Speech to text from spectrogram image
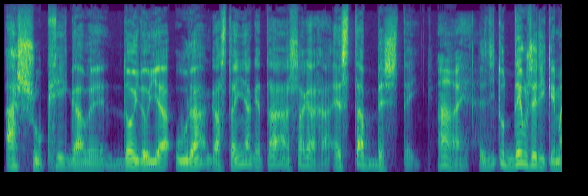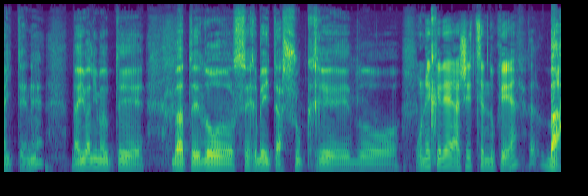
asukri gabe doidoia ura gaztainak eta sagarra, ez da besteik. Ah, bai. Ez ditut deuserik emaiten, eh? Nahi bali maute bat edo zerbait asukre edo... Unek ere asetzen duke, eh? Ba!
